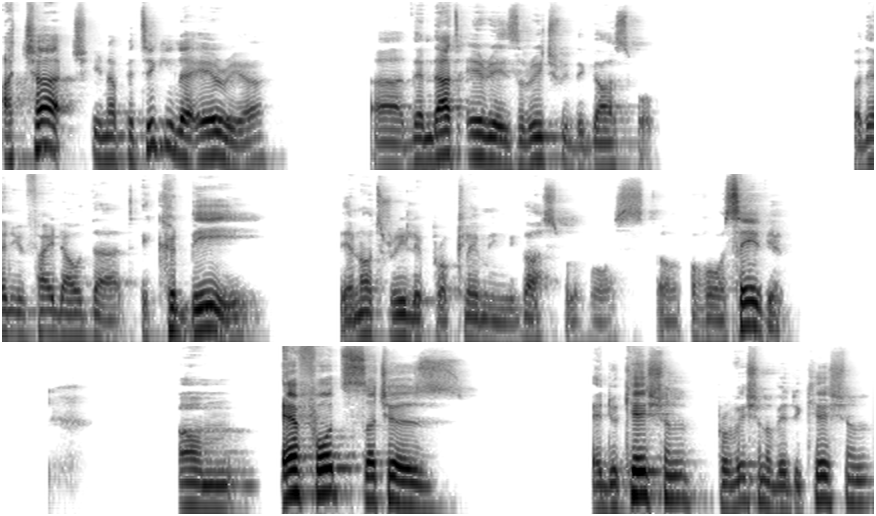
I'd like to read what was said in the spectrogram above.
a church in a particular area, uh, then that area is rich with the gospel. But then you find out that it could be they're not really proclaiming the gospel of our, of our Savior. Um, efforts such as education, provision of education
